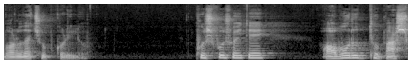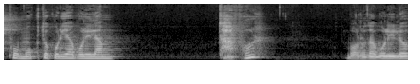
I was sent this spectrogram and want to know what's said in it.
বড়দা চুপ করিল। ফুসফুস হইতে অবরুদ্ধ বাষ্প মুক্ত করিয়া বলিলাম, তারপর? বড়দা বলিল,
